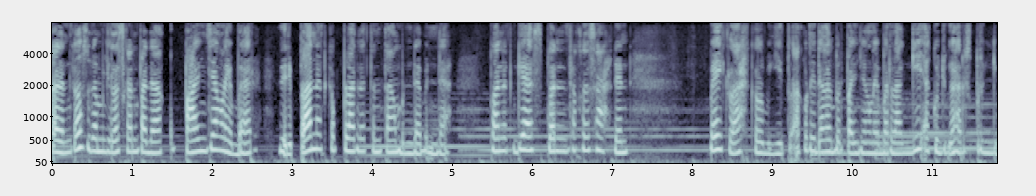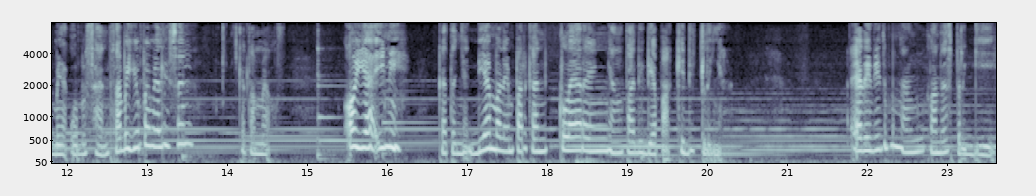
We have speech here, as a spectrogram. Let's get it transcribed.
Kalian kau sudah menjelaskan padaku panjang lebar dari planet ke planet tentang benda-benda, planet gas, planet raksasa, dan baiklah kalau begitu aku tidak akan berpanjang lebar lagi. Aku juga harus pergi banyak urusan. Sampai jumpa Melison, kata Mels. Oh ya ini, katanya dia melemparkan kelereng yang tadi dia pakai di telinga. Erin itu mengangguk lantas pergi.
